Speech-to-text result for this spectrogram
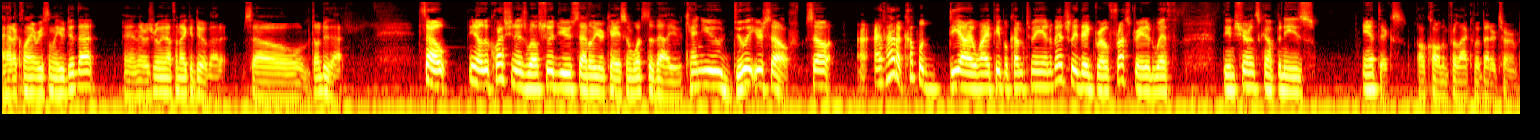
I had a client recently who did that, and there was really nothing I could do about it. So don't do that. So, you know, the question is well, should you settle your case and what's the value? Can you do it yourself? So, I've had a couple DIY people come to me, and eventually they grow frustrated with the insurance company's antics. I'll call them for lack of a better term.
